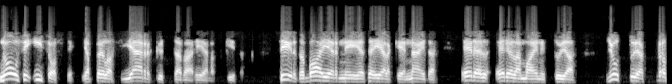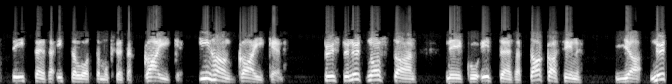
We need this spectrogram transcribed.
Nousi isosti ja pelasi järkyttävän hienot kisat. Siirto Bayerniin ja sen jälkeen näitä edellä, edellä mainittuja juttuja kadotti itsensä, itseluottamuksensa kaiken, ihan kaiken pysty nyt nostamaan niin kuin itseensä takaisin. Ja nyt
